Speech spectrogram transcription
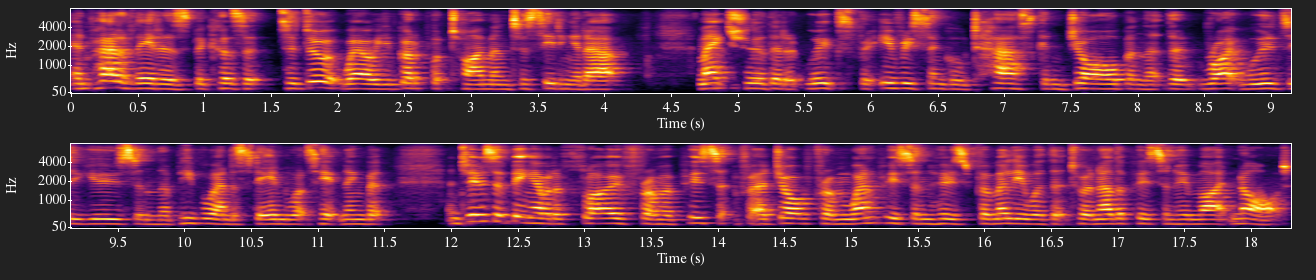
And part of that is because it, to do it well, you've got to put time into setting it up, make sure that it works for every single task and job, and that the right words are used and the people understand what's happening. But in terms of being able to flow from a person, a job from one person who's familiar with it to another person who might not,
